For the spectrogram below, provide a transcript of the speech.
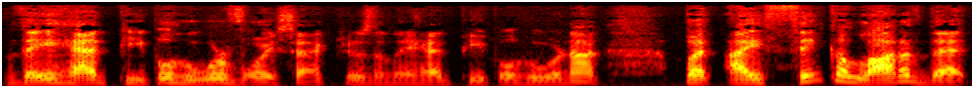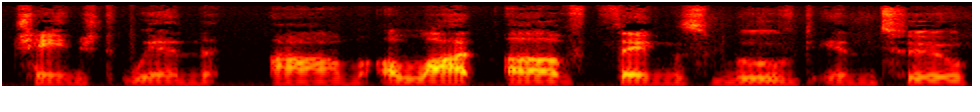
they had people who were voice actors and they had people who were not. But I think a lot of that changed when um, a lot of things moved into,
